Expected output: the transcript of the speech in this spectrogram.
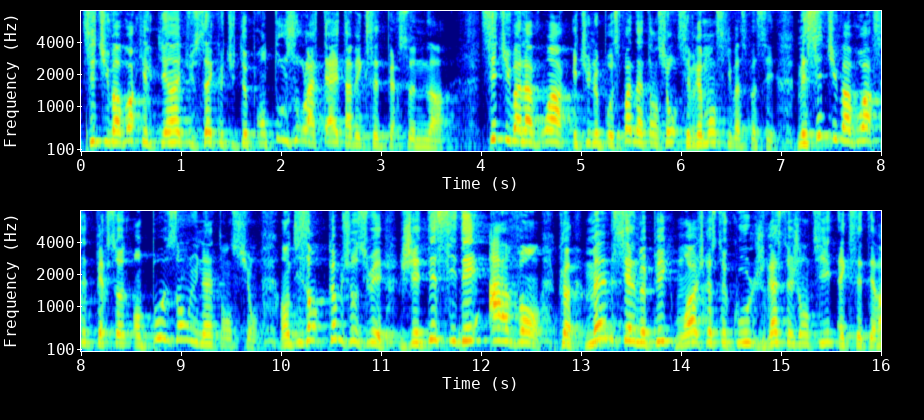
Si tu vas voir quelqu'un et tu sais que tu te prends toujours la tête avec cette personne-là, si tu vas la voir et tu ne poses pas d'intention, c'est vraiment ce qui va se passer. Mais si tu vas voir cette personne en posant une intention, en disant, comme Josué, j'ai décidé avant que même si elle me pique, moi je reste cool, je reste gentil, etc.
